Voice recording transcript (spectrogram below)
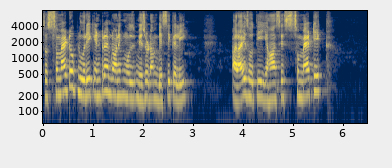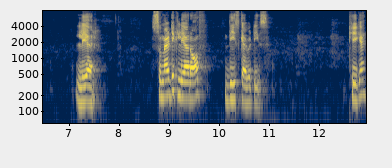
So somatopleuric inter embryonic mesoderm basically arise होती है यहाँ से somatic layer somatic layer of these cavities ठीक है?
